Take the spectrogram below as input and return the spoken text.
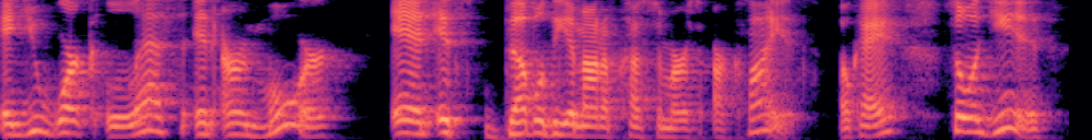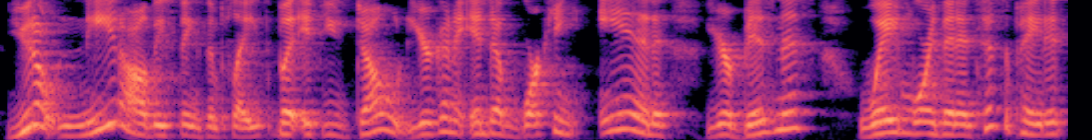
and you work less and earn more and it's double the amount of customers or clients. Okay. So again, you don't need all these things in place, but if you don't, you're going to end up working in your business way more than anticipated.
